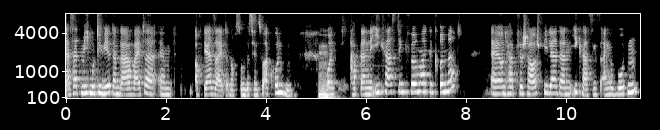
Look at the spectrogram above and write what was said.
Das hat mich motiviert, dann da weiter ähm, auf der Seite noch so ein bisschen zu erkunden. Mhm. Und habe dann eine E-Casting-Firma gegründet äh, und habe für Schauspieler dann E-Castings angeboten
